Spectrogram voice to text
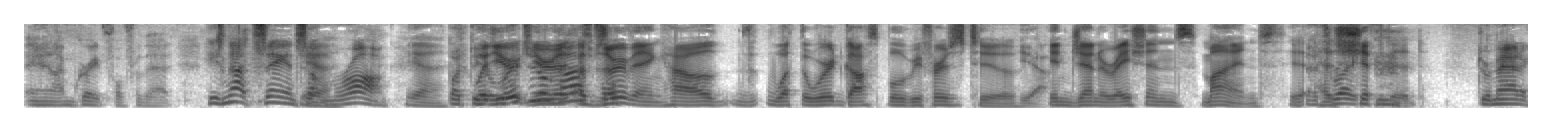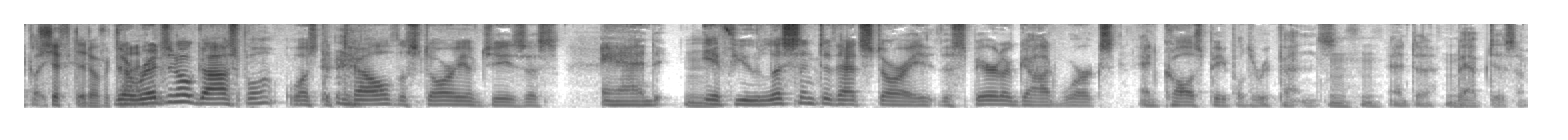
and I'm grateful for that. He's not saying something Yeah. wrong, Yeah, but the well, you're, you're gospel, observing how th- what the word gospel refers to Yeah. in generations' minds it has right. shifted, dramatically shifted over time. The original gospel was to tell the story of Jesus. And Mm. if you listen to that story, the Spirit of God works and calls people to repentance Mm-hmm. and to Mm. baptism.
